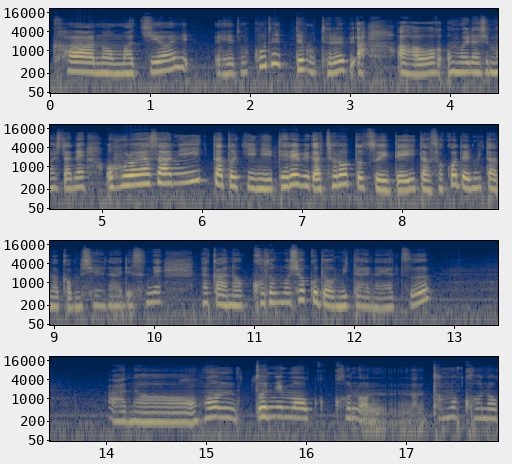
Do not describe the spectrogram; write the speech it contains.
かの待合え、どこででもテレビ？ああ思い出しましたね。お風呂屋さんに行った時にテレビがちょろっとついていた。そこで見たのかもしれないですね。なんかあの子ども食堂みたいなやつ？あのー、本当にもうこのなんともこの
